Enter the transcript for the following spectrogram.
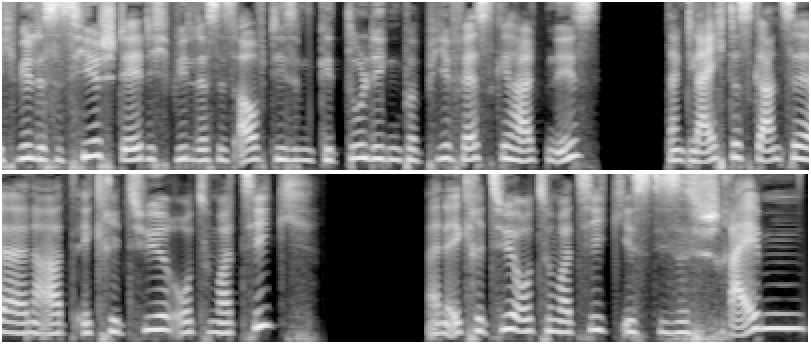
ich will, dass es hier steht, ich will, dass es auf diesem geduldigen Papier festgehalten ist, dann gleicht das Ganze einer Art Écriture-Automatik. Eine Écriture-Automatik ist dieses Schreiben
